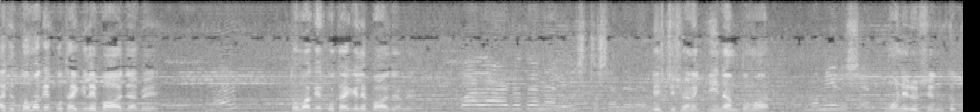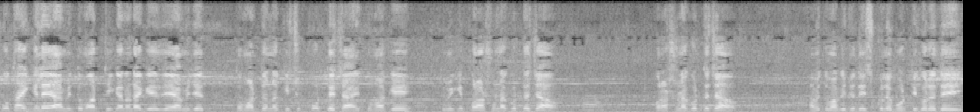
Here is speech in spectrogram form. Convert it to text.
আচ্ছা তোমাকে কোথায় গেলে পাওয়া যাবে? হ্যাঁ? তোমাকে কোথায় গেলে পাওয়া যাবে? স্টেশনে কি নাম তোমার? মনির হোসেন। তো কোথায় গেলে আমি তোমার ঠিকানাটাকে যে আমি যে তোমার জন্য কিছু করতে চাই তোমাকে তুমি কি পড়াশোনা করতে চাও? হ্যাঁ, পড়াশোনা করতে চাও? আমি তোমাকে যদি স্কুলে ভর্তি করে দেই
